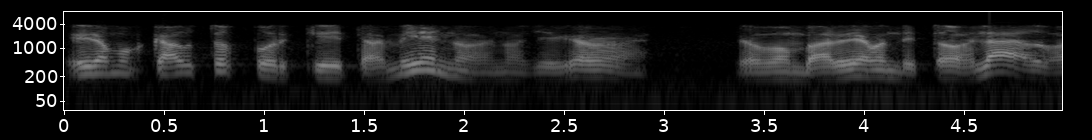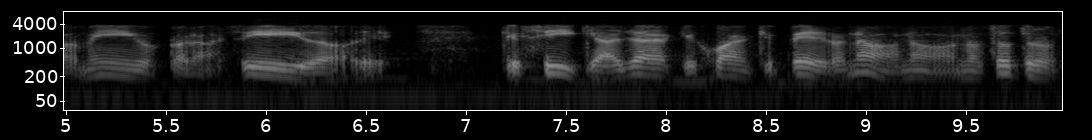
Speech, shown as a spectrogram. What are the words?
éramos cautos porque también nos, nos llegaban, los bombardeaban de todos lados, amigos, conocidos, de, que sí, que allá, que Juan, que Pedro. No, no, nosotros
